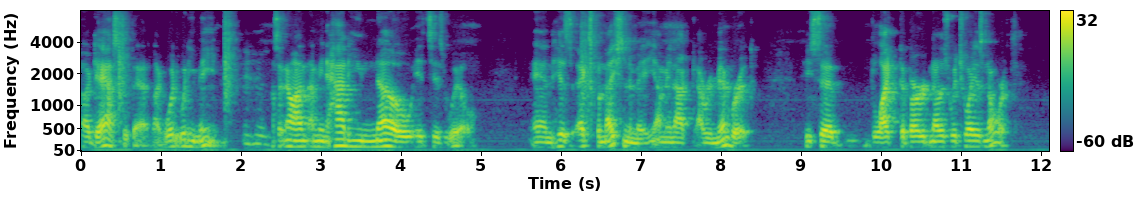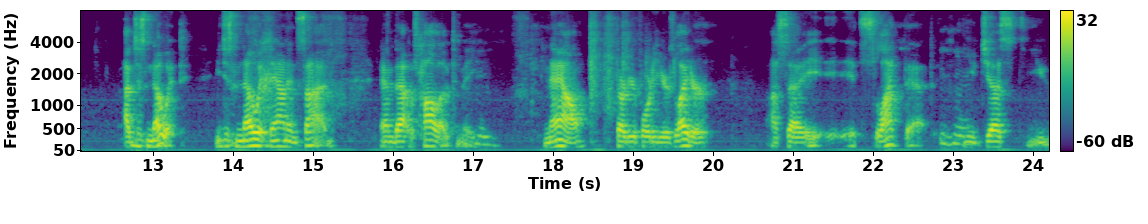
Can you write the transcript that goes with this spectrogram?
aghast at that. Like, what, what do you mean? Mm-hmm. I said, "No, I, I mean, how do you know it's His will?" And his explanation to me, I mean, I, I remember it. He said, "Like the bird knows which way is north." I just know it. You just know it down inside. And that was hollow to me. Mm-hmm. Now, 30 or 40 years later, I say it's like that. Mm-hmm. You just, you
